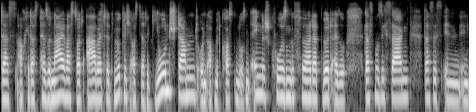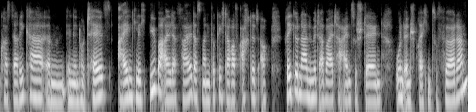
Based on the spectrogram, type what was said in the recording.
dass auch hier das Personal, was dort arbeitet, wirklich aus der Region stammt und auch mit kostenlosen Englischkursen gefördert wird. Also das muss ich sagen, das ist in, in Costa Rica ähm, in den Hotels eigentlich überall der Fall, dass man wirklich darauf achtet, auch regionale Mitarbeiter einzustellen und entsprechend zu fördern.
